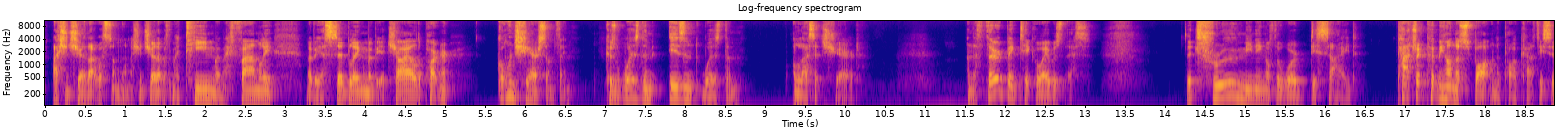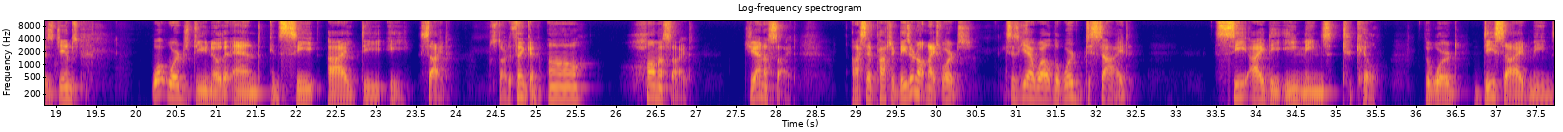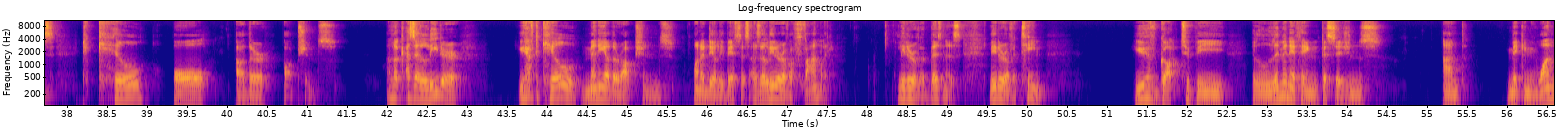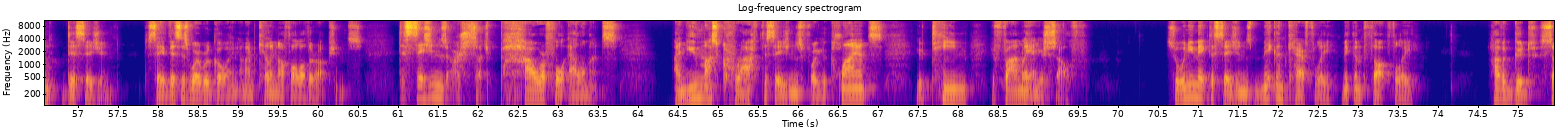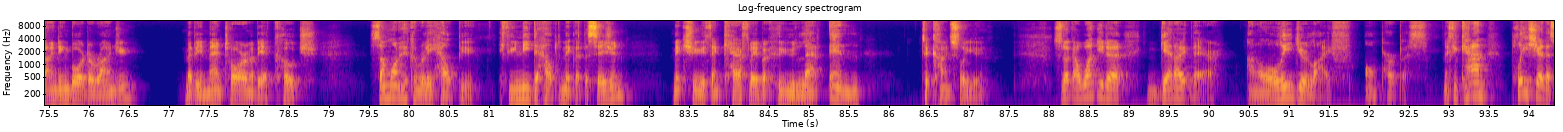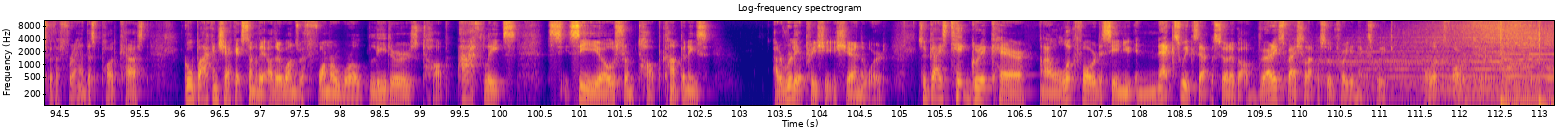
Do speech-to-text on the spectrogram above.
I should share that with someone. I should share that with my team, with my family, maybe a sibling, maybe a child, a partner. Go and share something because wisdom isn't wisdom unless it's shared. And the third big takeaway was this the true meaning of the word decide. Patrick put me on the spot in the podcast. He says, James, what words do you know that end in C I D E? Side. Started thinking, oh, homicide, genocide. And I said, Patrick, these are not nice words. He says, yeah, well, the word decide, C I D E means to kill. The word decide means to kill all other options. And look, as a leader, you have to kill many other options on a daily basis. As a leader of a family, leader of a business, leader of a team, you have got to be eliminating decisions and making one decision to say, this is where we're going, and I'm killing off all other options. Decisions are such powerful elements and you must craft decisions for your clients, your team, your family, and yourself. So when you make decisions, make them carefully, make them thoughtfully. Have a good sounding board around you, maybe a mentor, maybe a coach, someone who can really help you. If you need the help to make that decision, make sure you think carefully about who you let in to counsel you. So look, I want you to get out there and lead your life on purpose. If you can, please share this with a friend, this podcast. Go back and check out some of the other ones with former world leaders, top athletes, CEOs from top companies. I really appreciate you sharing the word. So, guys, take great care, and I look forward to seeing you in next week's episode. I've got a very special episode for you next week. I look forward to it.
